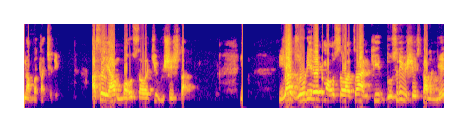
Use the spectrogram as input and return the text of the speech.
ना पता चले असं या महोत्सवाची विशेषता. या जोडी रेट महोत्सवाचा आणखी दुसरी विशेषता म्हणजे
